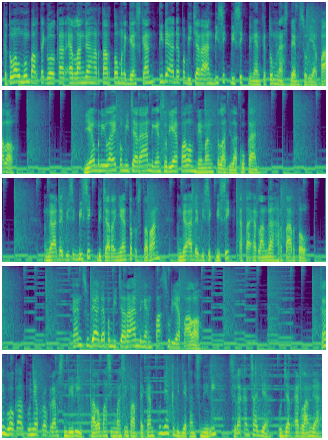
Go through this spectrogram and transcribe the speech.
Ketua Umum Partai Golkar Erlangga Hartarto menegaskan tidak ada pembicaraan bisik-bisik dengan Ketum Nasdem Surya Paloh. Dia menilai pembicaraan dengan Surya Paloh memang telah dilakukan. Enggak ada bisik-bisik, bicaranya terus terang, enggak ada bisik-bisik, kata Erlangga Hartarto. Kan sudah ada pembicaraan dengan Pak Surya Paloh. Kan Golkar punya program sendiri, kalau masing-masing partai kan punya kebijakan sendiri, silakan saja, ujar Erlangga.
